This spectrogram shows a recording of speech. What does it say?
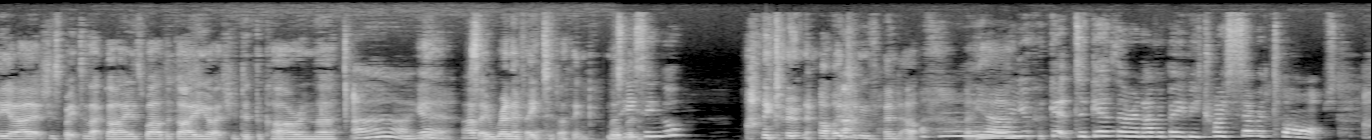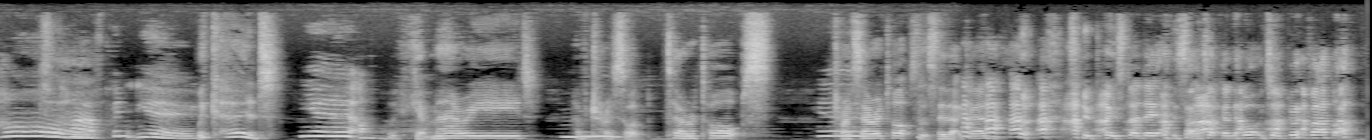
yeah, I actually spoke to that guy as well, the guy who actually did the car and the. Ah, yeah. so renovated, I think. Was he than- single? I don't know. I didn't find out. Oh, yeah. you could get together and have a baby triceratops. Oh. To have, couldn't you? We could. Yeah. Oh. We could get married, have triceratops. Yeah. Triceratops, let's say that again. so post edit, it sounds like I know what I'm talking about.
